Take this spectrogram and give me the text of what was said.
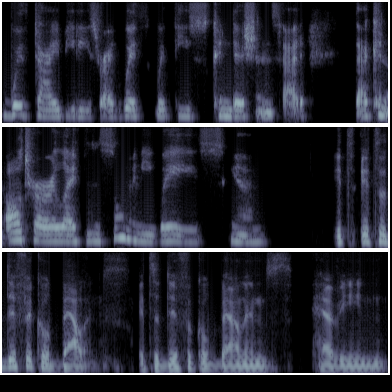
with diabetes, right? With with these conditions that that can alter our life in so many ways. Yeah. It's it's a difficult balance. It's a difficult balance having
